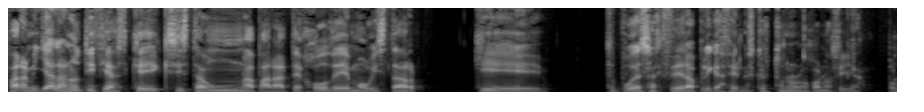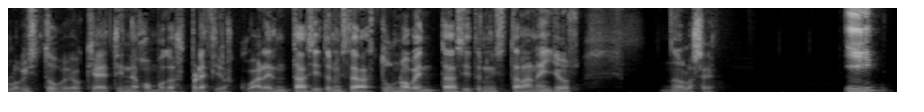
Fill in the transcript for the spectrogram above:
para mí ya la noticia es que exista un aparatejo de Movistar que, puedes acceder a aplicaciones, que esto no lo conocía. Por lo visto veo que tiene como dos precios, 40 si te lo instalas tú, 90 si te lo instalan ellos, no lo sé. Y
